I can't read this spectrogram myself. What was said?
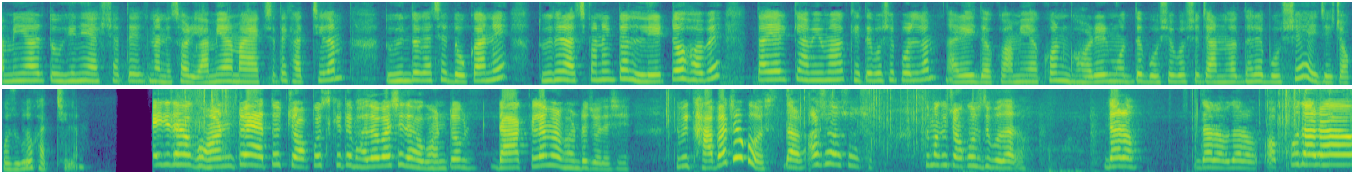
আমি আর তুহিনী একসাথে, না না সরি আমি আর মা একসাথে খাচ্ছিলাম। তুহিন তো গেছে দোকানে। তুহিনের আজকে অনেকটা লেটও হবে, তাই আর কি আমি মা খেতে বসে পড়লাম। আর এই দেখো, আমি এখন ঘরের মধ্যে বসে বসে জানলার ধারে বসে এই যে চকসগুলো খাচ্ছিলাম। এই যে দেখো, ঘন্ট এত চকস খেতে ভালোবাসে, দেখো, ঘন্ট ডাকলাম আর ঘন্ট চলে এসে তুমি খাবা চকস? দাঁড়াও, আসো আসো আসো। তোমাকে চকস দিব দাঁড়ো দাঁড়াও। দাঁড়াও দাঁড়াও, অপ্পো দাঁড়াও।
